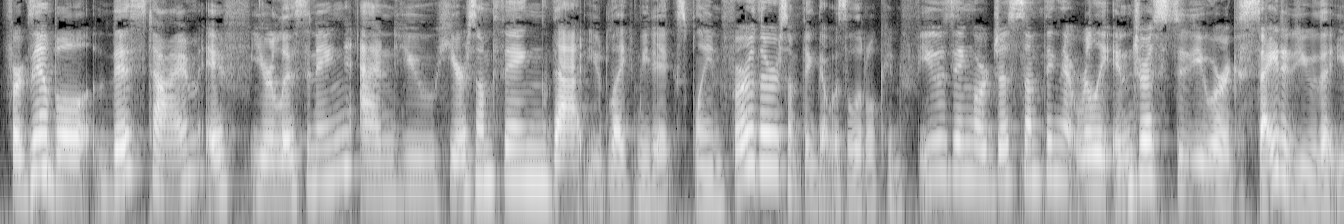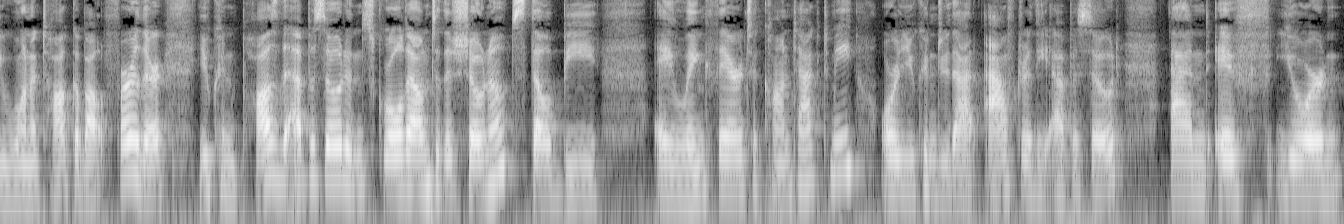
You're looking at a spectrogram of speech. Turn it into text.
for example, this time, if you're listening and you hear something that you'd like me to explain further, something that was a little confusing, or just something that really interested you or excited you that you want to talk about further, you can pause the episode and scroll down to the show notes. There'll be a link there to contact me, or you can do that after the episode. And if you're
